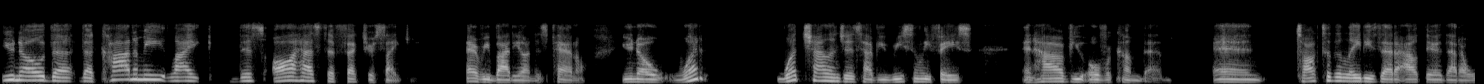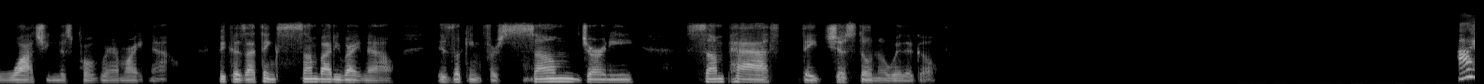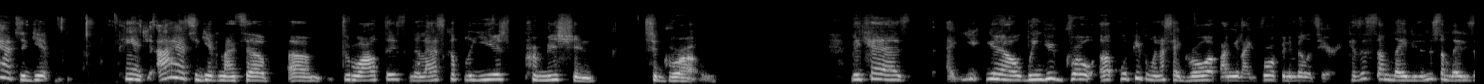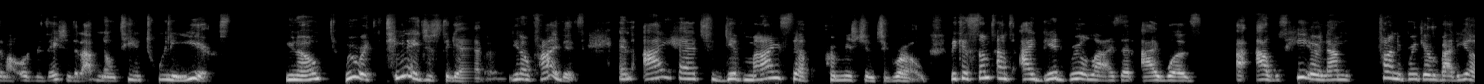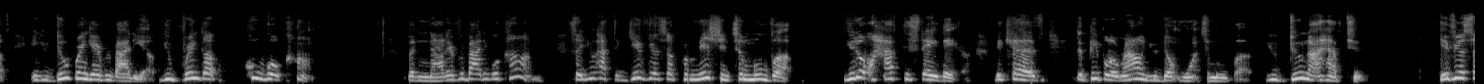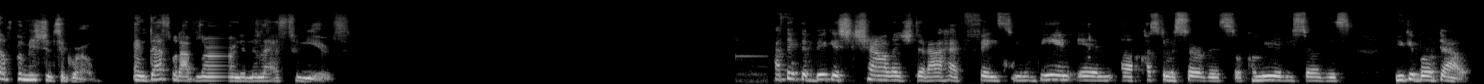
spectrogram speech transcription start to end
you know the the economy like this all has to affect your psyche everybody on this panel. You know what what challenges have you recently faced and how have you overcome them? And talk to the ladies that are out there that are watching this program right now, because I think somebody right now is looking for some journey, some path. They just don't know where to go. I had to get I had to give myself um, throughout this the last couple of years permission to grow because you, you, know, when you grow up with people, when I say grow up, I mean like grow up in the military, because there's some ladies and there's some ladies in my organization that I've known 10, 20 years. You know, we were teenagers together, you know, privates. And I had to give myself permission to grow because sometimes I did realize that I was, I, I was here and I'm trying to bring everybody up. And you do bring everybody up. You bring up who will come, but not everybody will come. So you have to give yourself permission to move up you don't have to stay there because the people around you don't want to move up. You do not have to. Give yourself permission to grow. And that's what I've learned in the last two years. I think the biggest challenge that I had faced, you know, being in uh, customer service or community service, you get burnt out.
